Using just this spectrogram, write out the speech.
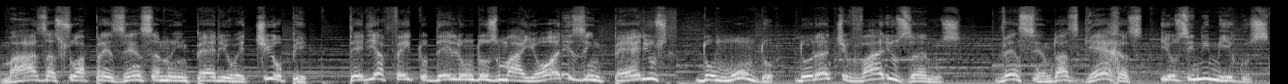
mas a sua presença no Império Etíope teria feito dele um dos maiores impérios do mundo durante vários anos, vencendo as guerras e os inimigos.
